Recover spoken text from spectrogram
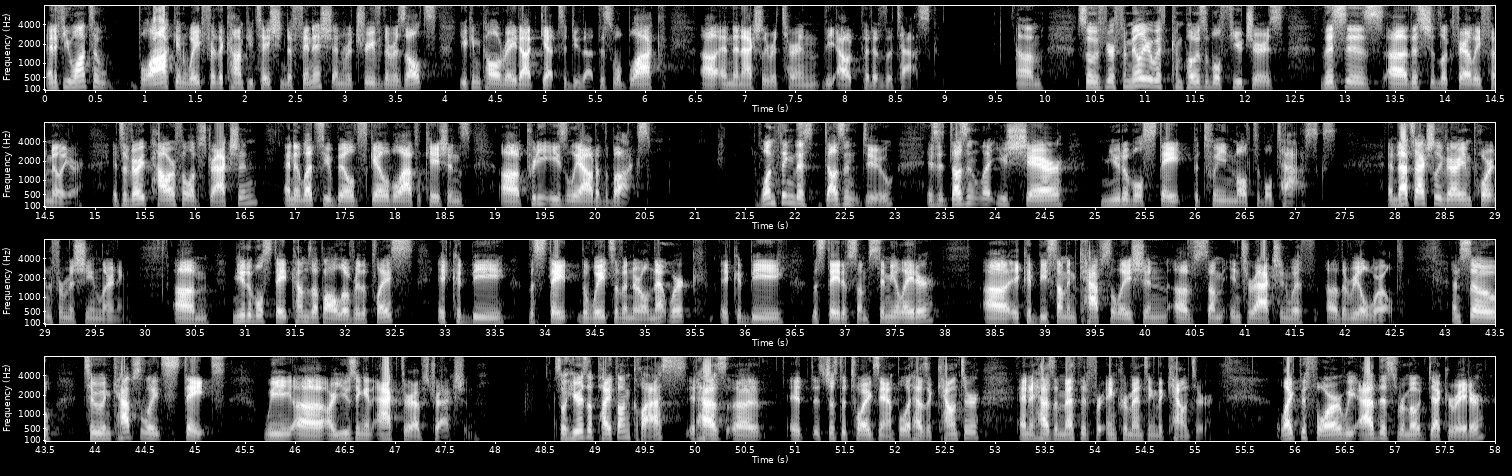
And if you want to block and wait for the computation to finish and retrieve the results, you can call ray.get to do that. This will block uh, and then actually return the output of the task. Um, so if you're familiar with composable futures, this, is, uh, this should look fairly familiar. It's a very powerful abstraction, and it lets you build scalable applications uh, pretty easily out of the box. One thing this doesn't do is it doesn't let you share mutable state between multiple tasks. And that's actually very important for machine learning. Um, mutable state comes up all over the place. It could be the state, the weights of a neural network. It could be the state of some simulator. Uh, it could be some encapsulation of some interaction with uh, the real world. And so to encapsulate state, we uh, are using an actor abstraction. So here's a Python class. It has a, it, it's just a toy example. It has a counter, and it has a method for incrementing the counter. Like before, we add this remote decorator,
